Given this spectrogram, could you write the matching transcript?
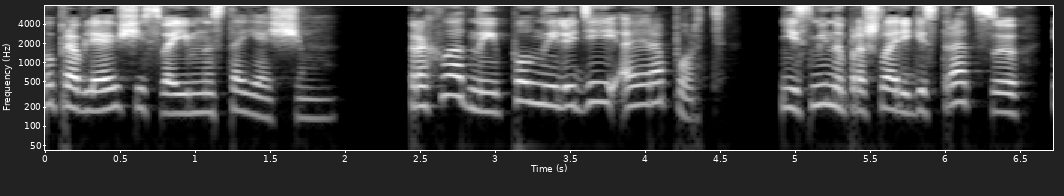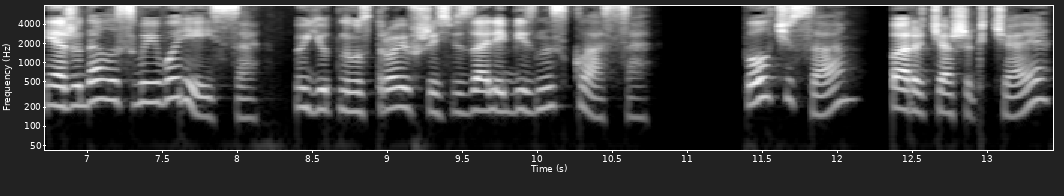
управляющей своим настоящим. Прохладный, полный людей аэропорт. Несмина прошла регистрацию и ожидала своего рейса, уютно устроившись в зале бизнес-класса. Полчаса, пара чашек чая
